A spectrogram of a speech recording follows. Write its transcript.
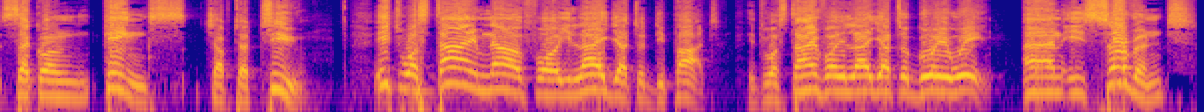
Second Kings chapter 2, it was time now for Elijah to depart. It was time for Elijah to go away. And his servant,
